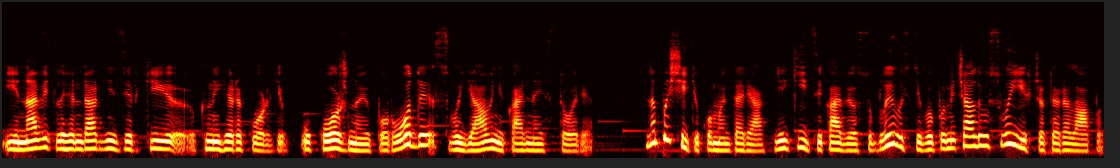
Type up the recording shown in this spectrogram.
і навіть легендарні зірки книги рекордів. У кожної породи своя унікальна історія. Напишіть у коментарях, які цікаві особливості ви помічали у своїх чотирилапих.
